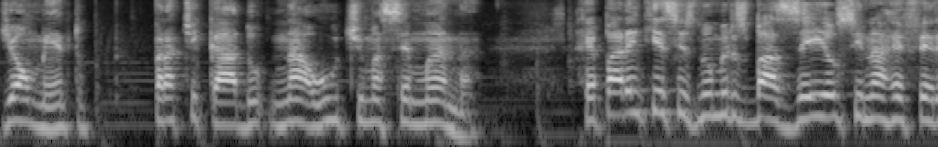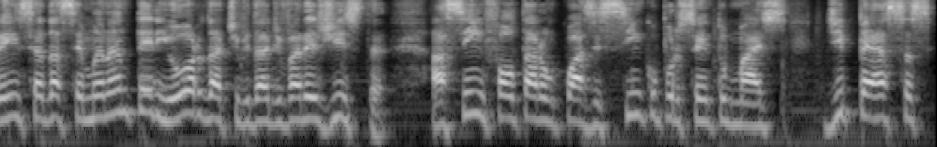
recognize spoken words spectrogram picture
de aumento praticado na última semana. Reparem que esses números baseiam-se na referência da semana anterior da atividade varejista. Assim, faltaram quase 5% mais de peças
